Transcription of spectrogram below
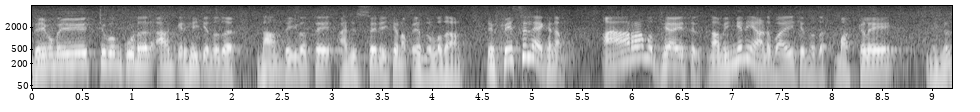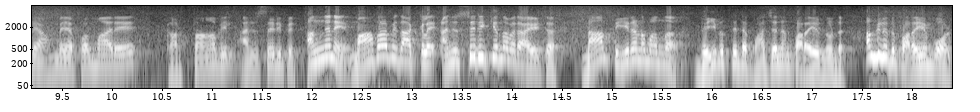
ദൈവം ഏറ്റവും കൂടുതൽ ആഗ്രഹിക്കുന്നത് നാം ദൈവത്തെ അനുസരിക്കണം എന്നുള്ളതാണ്. എഫേസ് ലേഖനം ആറാം അധ്യായത്തിൽ നാം ഇങ്ങനെയാണ് വായിക്കുന്നത്. മക്കളെ നിങ്ങളുടെ അമ്മയപ്പന്മാരെ കർത്താവിൽ അനുസരിപ്പിൻ. അങ്ങനെ മാതാപിതാക്കളെ അനുസരിക്കുന്നവരായിട്ട് നാം തീരണമെന്ന് ദൈവത്തിന്റെ വചനം പറയുന്നുണ്ട്. അങ്ങനെ ഇത് പറയുമ്പോൾ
